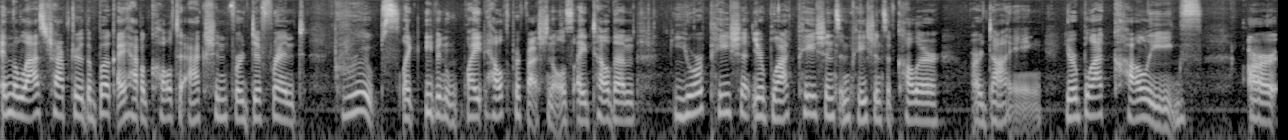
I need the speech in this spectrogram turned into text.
in the last chapter of the book, I have a call to action for different groups, like even white health professionals. I tell them, your patient, your black patients and patients of color are dying. Your black colleagues are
